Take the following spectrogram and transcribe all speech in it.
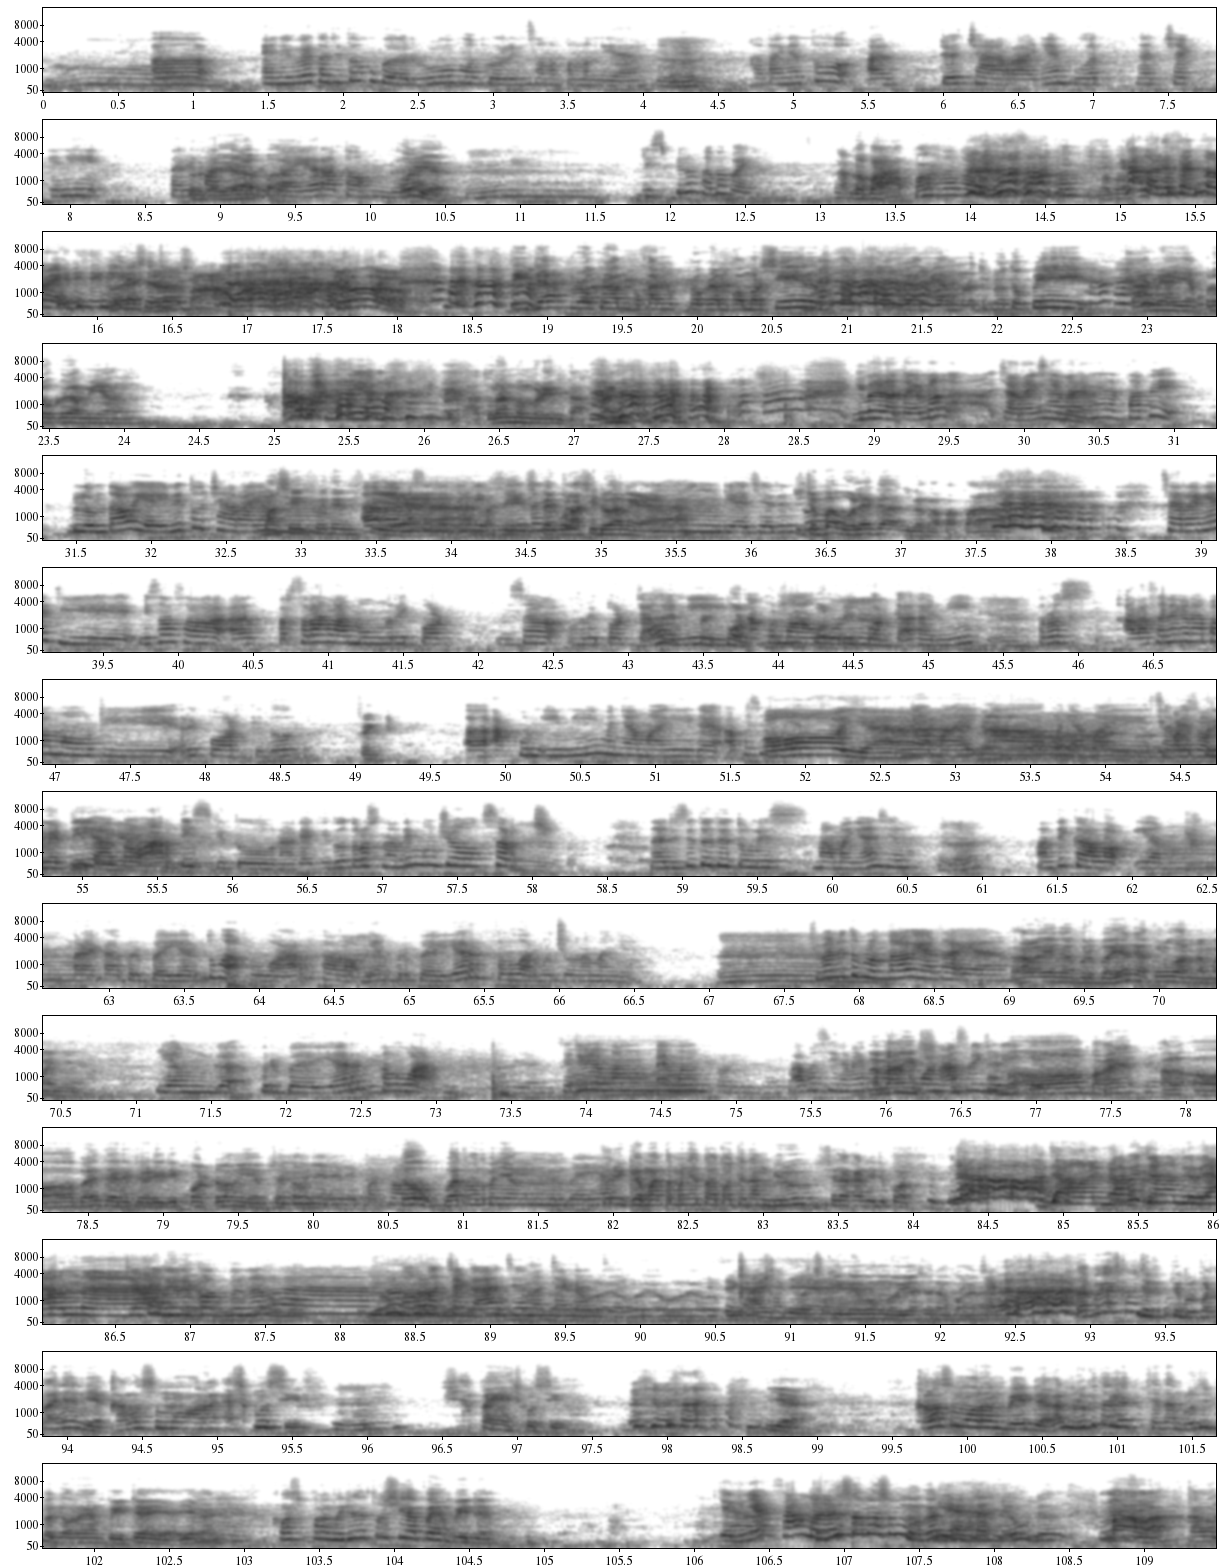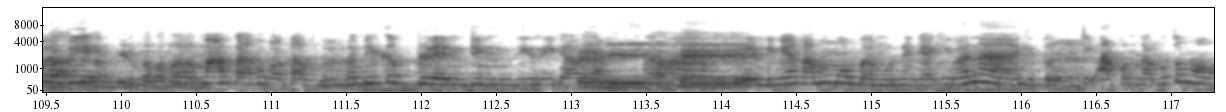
Hmm. Eh, anyway tadi tuh aku baru ngobrolin sama temen ya Hmm. katanya tuh ada caranya buat ngecek ini Berbayar apa? berbayar atau enggak Oh iya, Hmm. di spill nggak apa-apa ya Nggak nggak apa-apa. nggak apa-apa ya? Nggak kita apa-apa. nggak ada sensor ya di sini Nggak ada sensor. Tidak program bukan program komersil, bukan program yang menutup-nutupi. Kami hanya program yang Ya, yang aturan pemerintah. gimana tuh emang caranya gimana caranya tapi belum tahu ya ini tuh cara yang Masih 50-50 Eh, eh, ya, masih 50-50. masih spekulasi tuh, doang ya. hmm, diajarin tuh Dicoba boleh gak? Juga nggak apa-apa. caranya di misal salah eh, terserah lah mau nge-report misal nge-report Kak Oh, Hani report, aku harus mau report. report Kak Hani Hmm. terus alasannya kenapa mau di report gitu Fake. Eh, akun ini menyamai kayak apa sih oh iya menyamai Ada. ah, Oh, menyamai selebriti gitu atau ya. artis gitu nah kayak gitu terus nanti muncul search nah di situ ditulis namanya aja Hmm. Nanti kalau yang mereka berbayar tuh nggak keluar kalau Hmm. yang berbayar keluar muncul namanya Hmm. cuman itu belum tahu ya kak ya Kalau yang nggak berbayar nggak keluar namanya. yang nggak berbayar keluar jadi Oh. memang memang apa sih namanya Memang pengakuan asli dari. Oh, makanya kalau oh, berarti dari dari report doang ya bisa Mm, tahunya. dari report Tuh, buat teman-teman yang Berbayar. curiga sama temannya tahu-tahu centang biru, silakan di report. jangan dong tapi jangan di report jangan jangan di Ya report beneran Ya mau ngecek ya Allah, aja ya ngecek aja ya ya ya. Cek aja. Segini wong lo ya sedang pangan. Tapi kan sekarang jadi timbul pertanyaan ya, kalau semua orang eksklusif, Hmm. siapa yang eksklusif? Iya. Kalau semua orang beda kan dulu kita lihat biru itu sebagai orang yang beda ya, ya kan? Mm. Kalau semua orang beda terus siapa yang beda? jadinya sama Jadi sama semua kan? Iya. Ya udah. Malah kalau nggak lebih- centang biru nggak apa-apa. Oh, maaf kak aku potong Hmm. lebih ke branding diri kalian Brand diri, Ah, oke. brandingnya kamu mau bangun yang kayak gimana gitu Hmm. di akun kamu tuh mau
